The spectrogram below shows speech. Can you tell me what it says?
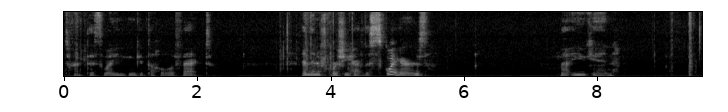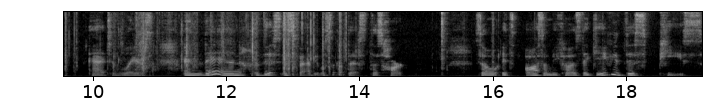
Turn it this way and you can get the whole effect. And then of course you have the squares that you can add to the layers. And then this is fabulous. Look at this, this heart. So it's awesome because they gave you this piece.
